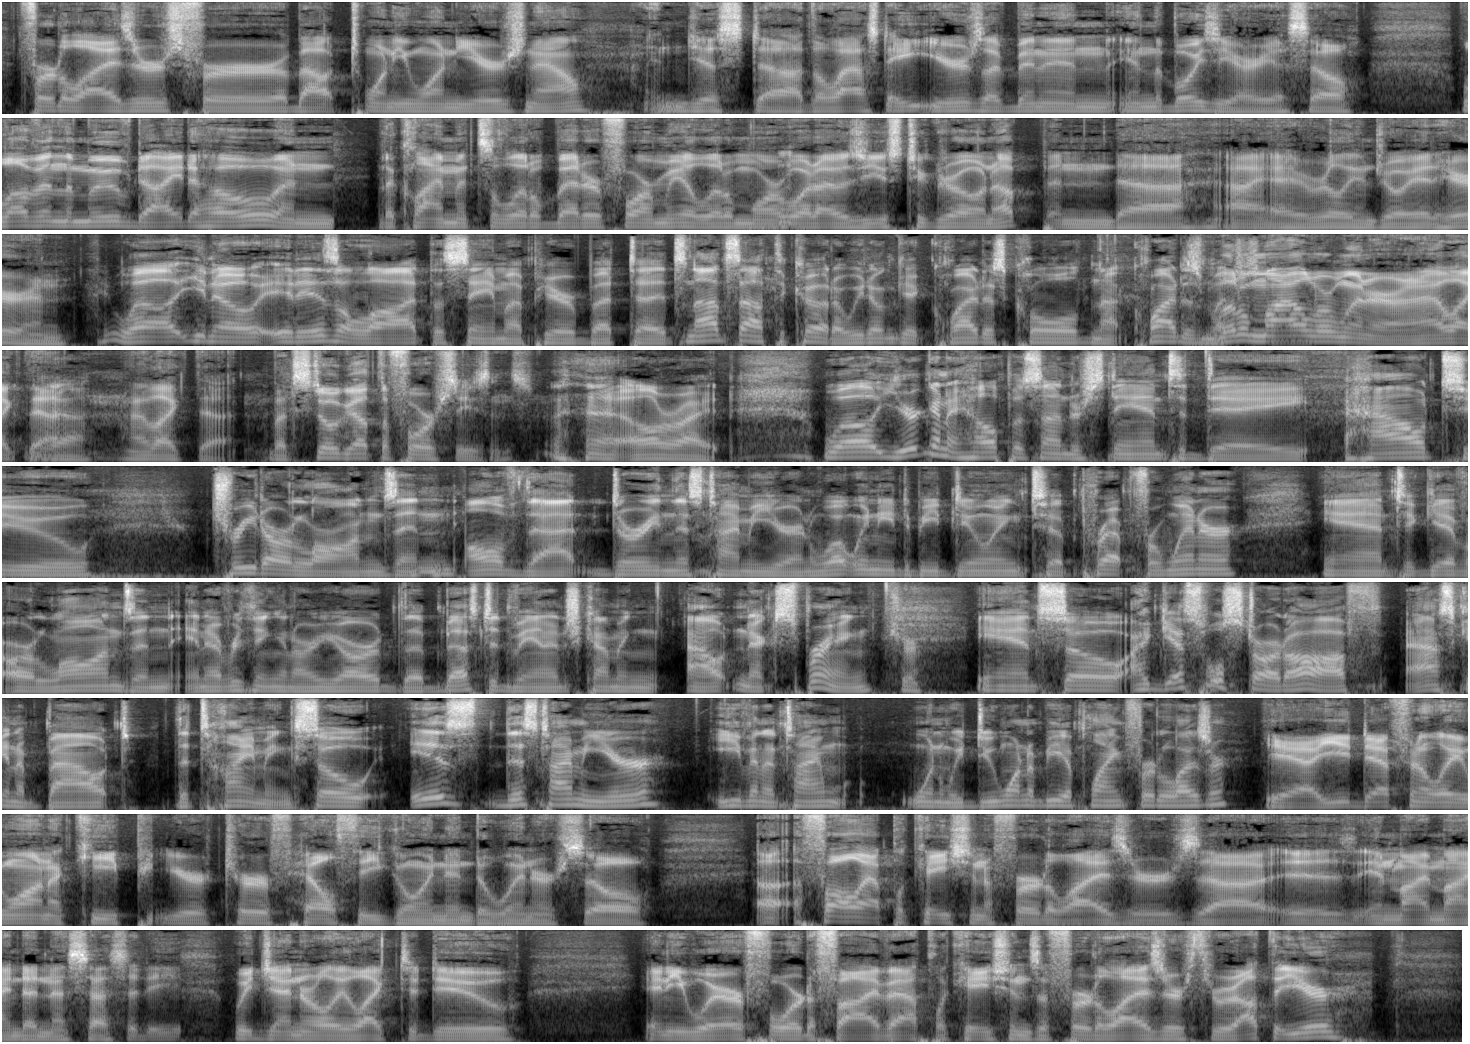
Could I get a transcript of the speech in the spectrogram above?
fertilizers for about 21 years now. And just uh, the last eight years, I've been in, in the Boise area. So, loving the move to Idaho and the climate's a little better for me, a little more what I was used to growing up, and uh, I, I, really enjoy it here. And well, you know, it is a lot the same up here, but uh, it's not South Dakota. We don't get quite as cold, not quite as much. A little snow. milder winter, and I like that. Yeah. I like that, but still got the four seasons. All right. Well, you're going to help us understand today how to treat our lawns and mm-hmm. all of that during this time of year and what we need to be doing to prep for winter and to give our lawns and, and everything in our yard the best advantage coming out next spring. Sure. And so I guess we'll start off asking about the timing. So is this time of year even a time when we do want to be applying fertilizer? Yeah, you definitely want to keep your turf healthy going into winter. So a fall application of fertilizers uh, is, in my mind, a necessity. We generally like to do anywhere four to five applications of fertilizer throughout the year.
